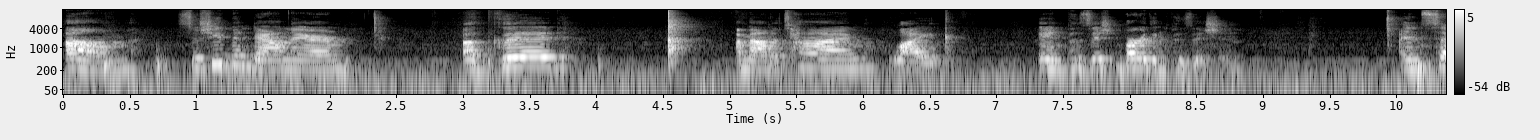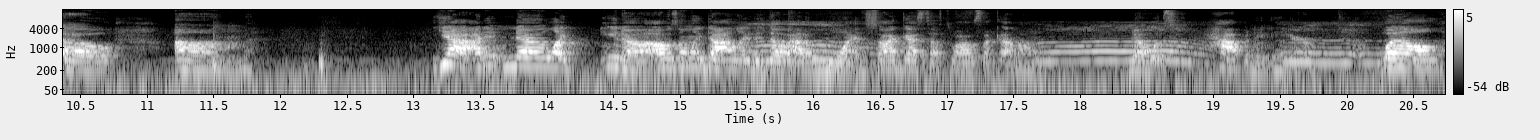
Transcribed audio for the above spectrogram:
Um, so she'd been down there a good amount of time, like in position, birthing position. And so, um, yeah, I didn't know, like, you know, I was only dilated though out of one. So I guess that's why I was like, I don't know what's happening here. Well,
